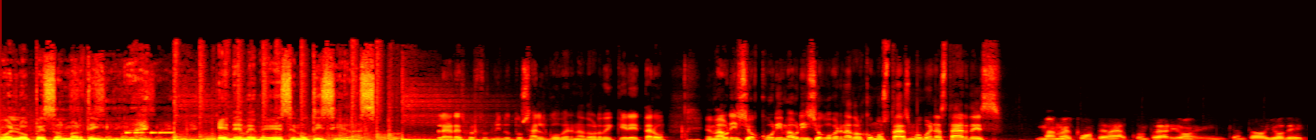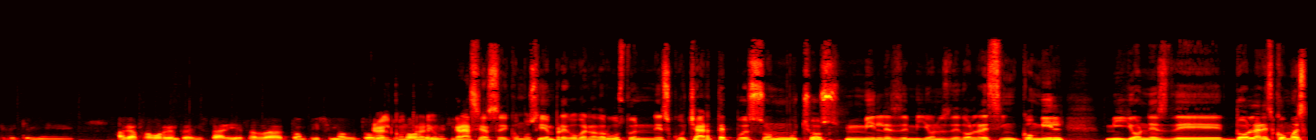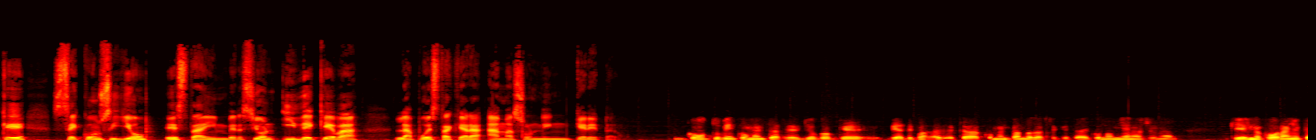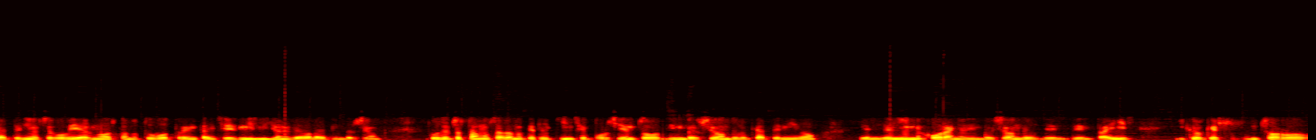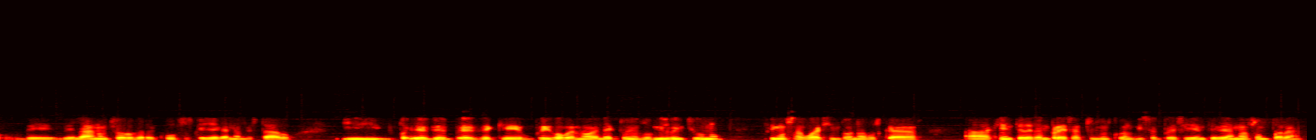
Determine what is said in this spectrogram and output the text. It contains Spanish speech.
Manuel López San Martín, en MBS Noticias. Le agradezco estos minutos al gobernador de Querétaro, eh, Mauricio Curi. Mauricio, gobernador, ¿cómo estás? Muy buenas tardes. Manuel, ¿cómo te va? Al contrario, encantado yo de, que me haga favor de entrevistar y de saludar a tu amplísimo auditorio. Al contrario, gracias. Eh, como siempre, gobernador, gusto en escucharte. Pues son muchos miles de millones de dólares, cinco mil millones de dólares. ¿Cómo es que se consiguió esta inversión y de qué va la apuesta que hará Amazon en Querétaro? Como tú bien comentas, eh, yo creo que, fíjate, estaba comentando la Secretaría de Economía Nacional que el mejor año que ha tenido ese gobierno es cuando tuvo 36 mil millones de dólares de inversión. Pues esto estamos hablando que es el 15% de inversión de lo que ha tenido el, el mejor año de inversión del país y creo que es un chorro de, de lana, un chorro de recursos que llegan al Estado. Y pues, desde, que fui gobernador electo en el 2021, fuimos a Washington a buscar a gente de la empresa, estuvimos con el vicepresidente de Amazon para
